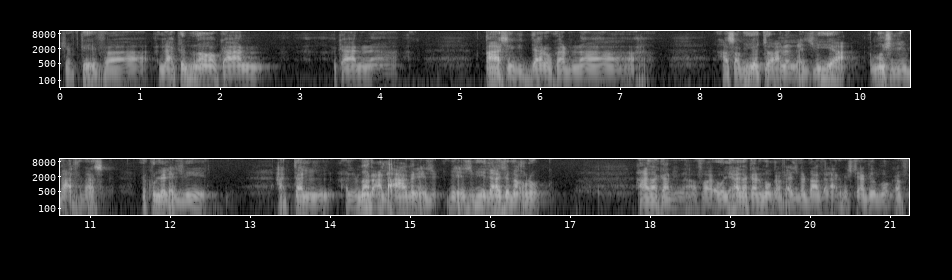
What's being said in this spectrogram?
شفت كيف آه، لكنه كان كان قاسي جدا وكان عصبيته على الحزبية مش للبعث بس لكل الحزبيين. حتى المرأة العامل بحزبي لازم يخرج هذا كان ولهذا كان موقف حزب البعث العربي. اشتاق موقف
